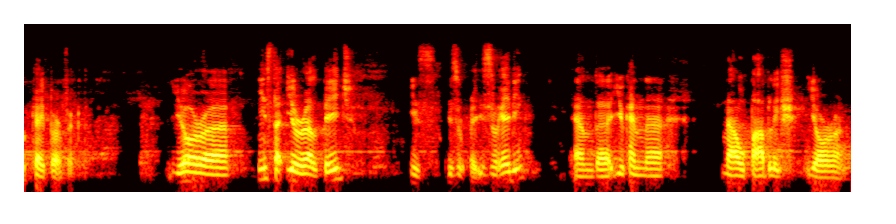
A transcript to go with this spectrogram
Okay, perfect. Your uh, Insta URL page is, is, is ready and uh, you can uh, now publish your,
